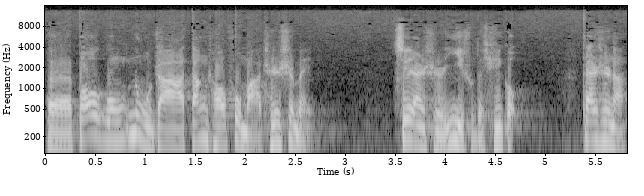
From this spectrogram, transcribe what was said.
呃，包公怒铡当朝驸马陈世美，虽然是艺术的虚构，但是呢，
